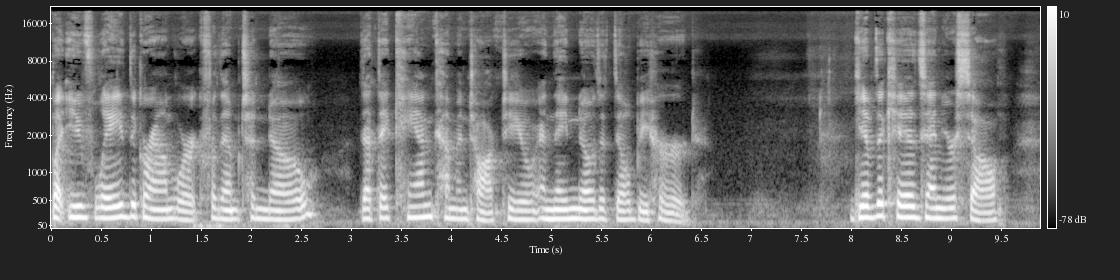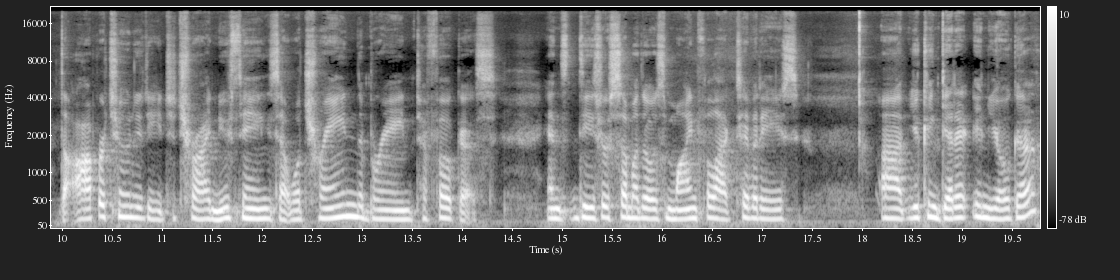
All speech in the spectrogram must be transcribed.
But you've laid the groundwork for them to know that they can come and talk to you and they know that they'll be heard. Give the kids and yourself the opportunity to try new things that will train the brain to focus. And these are some of those mindful activities. Uh, you can get it in yoga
